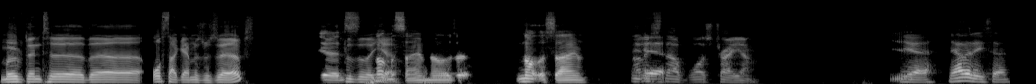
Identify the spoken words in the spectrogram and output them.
moved into the All Star game as reserves. yeah, it's the- not yeah. the same, though, is it? Not the same. Only yeah, snub was Trae Young. yeah. Now that he's in,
